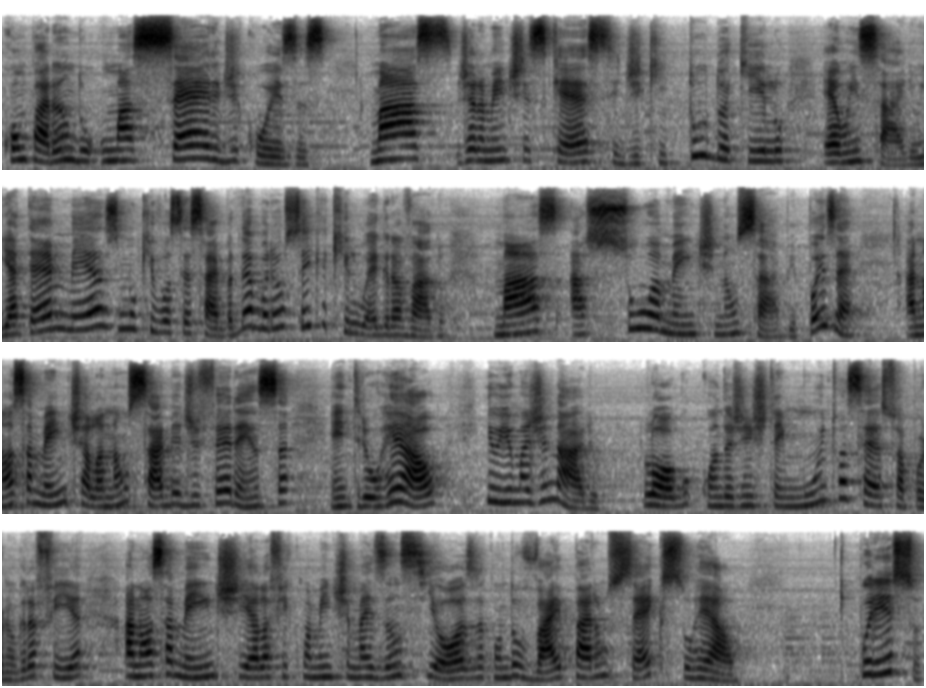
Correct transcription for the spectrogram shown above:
comparando uma série de coisas. Mas geralmente esquece de que tudo aquilo é um ensaio. E até mesmo que você saiba, Débora, eu sei que aquilo é gravado, mas a sua mente não sabe. Pois é, a nossa mente ela não sabe a diferença entre o real e o imaginário. Logo, quando a gente tem muito acesso à pornografia, a nossa mente ela fica uma mente mais ansiosa quando vai para um sexo real. Por isso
